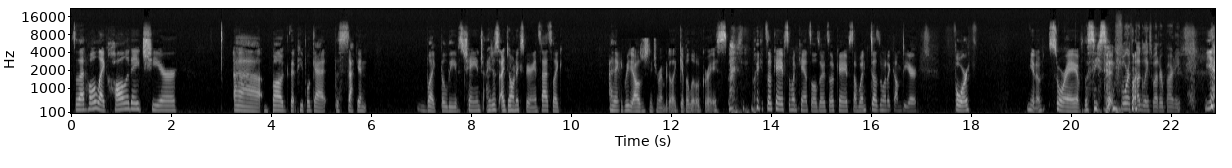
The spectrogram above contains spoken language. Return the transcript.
So that whole like holiday cheer uh bug that people get the second like the leaves change, I just I don't experience that. It's like I think we all just need to remember to like give a little grace. like it's okay if someone cancels or it's okay if someone doesn't want to come to your fourth, you know, soiree of the season. Fourth ugly sweater party. yeah.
